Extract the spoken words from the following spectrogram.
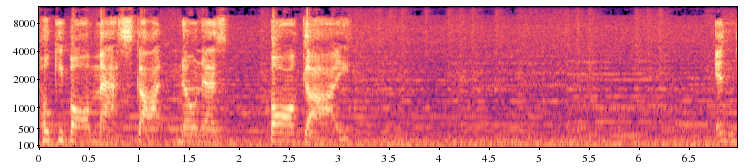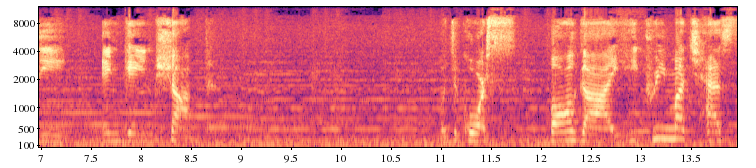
Pokeball mascot known as Ball Guy in the in-game shop. Which of course, Ball Guy, he pretty much has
